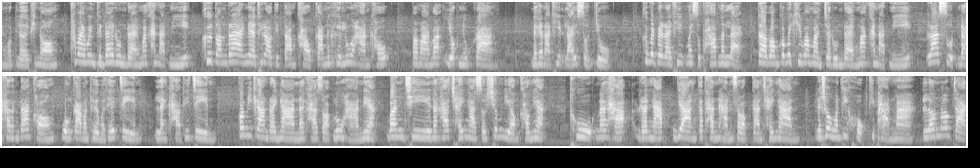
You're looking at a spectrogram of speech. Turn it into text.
นหมดเลยพี่น้องทำไมมันถึงได้รุนแรงมากขนาดนี้ คือตอนแรกเนี่ยที่เราติดตามข่าวกันก็คือลู่หานเขาประมาณว่ายกนิ้วกลาง ในขณะที่ไลฟ์สดอยู่ คือมันเป็นอะไรที่ไม่สุภาพนั่นแหละ แต่บอมก็ไม่คิดว่ามันจะรุนแรงมากขนาดนี้ ล่าสุดนะคะทางด้านของวงการบันเทิงประเทศจีน แหล่งข่าวที่จีน ก็มีการรายงานนะคะสำหรับลู่หานเนี่ยบัญชีนะคะใช้งานโซเชียลมีเดียของเขาเนี่ย ถูกนะคะ ระงับอย่างกระทันหันสำหรับการใช้งาน ในช่วงวันที่ 6 ที่ผ่านมา แล้วนอกจาก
